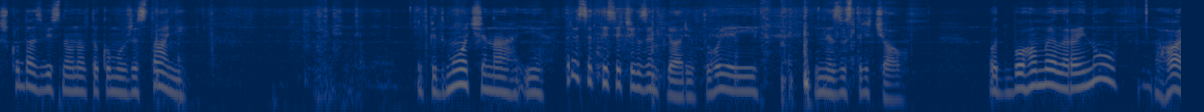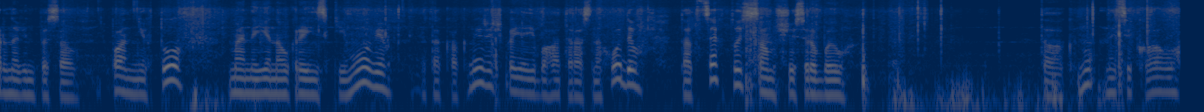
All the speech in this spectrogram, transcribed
Шкода, звісно, вона в такому вже стані. І підмочена, і 30 тисяч екземплярів, того я її і не зустрічав. От Богомил Райнов, гарно він писав. Пан ніхто, в мене є на українській мові. Така книжечка, я її багато раз знаходив. Так, це хтось сам щось робив. Так, ну, не цікаво.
